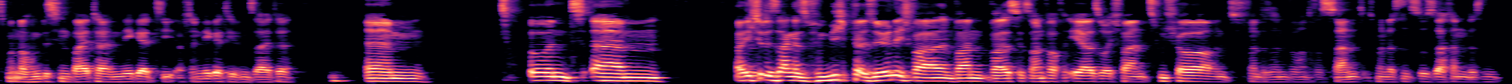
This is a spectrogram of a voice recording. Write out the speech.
ist man noch ein bisschen weiter negativ, auf der negativen Seite. Ähm, und ähm, aber ich würde sagen, also für mich persönlich war, war, war es jetzt einfach eher so, ich war ein Zuschauer und ich fand das einfach interessant. Ich meine, das sind so Sachen, das sind,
